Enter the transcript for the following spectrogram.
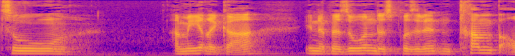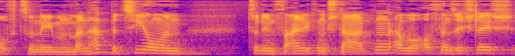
zu Amerika in der Person des Präsidenten Trump aufzunehmen. Man hat Beziehungen zu den Vereinigten Staaten, aber offensichtlich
